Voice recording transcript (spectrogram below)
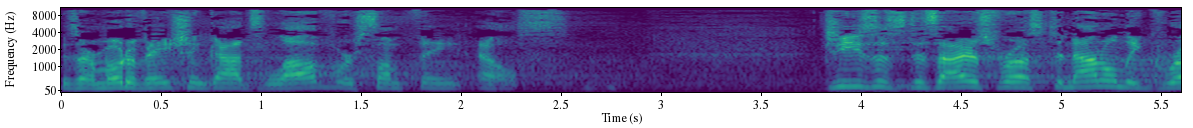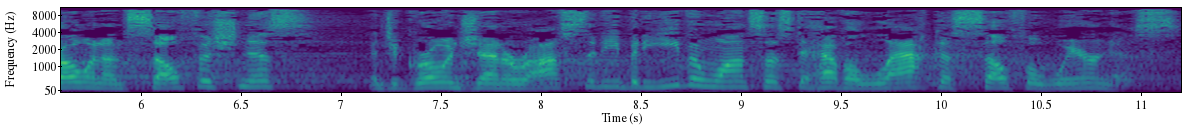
Is our motivation God's love or something else? Jesus desires for us to not only grow in unselfishness and to grow in generosity, but he even wants us to have a lack of self awareness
